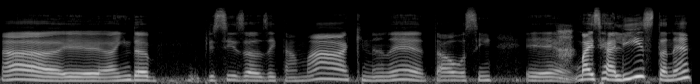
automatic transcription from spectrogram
ah, é, ainda precisa azeitar a máquina, né, tal, assim, é, mais realista, né?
